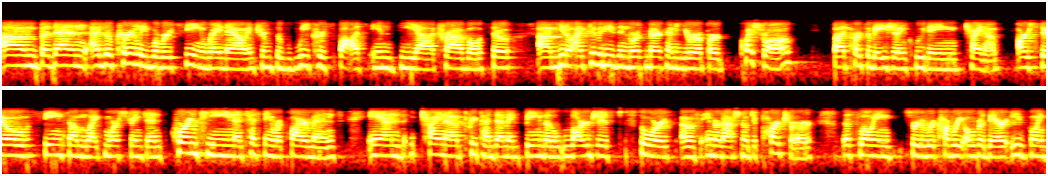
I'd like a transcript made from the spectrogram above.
Um, but then as of currently what we're seeing right now in terms of weaker spots in the uh, travel. So, um, you know, activities in North America and Europe are quite strong but parts of Asia, including China, are still seeing some like more stringent quarantine and testing requirements. And China pre-pandemic being the largest source of international departure, the slowing sort of recovery over there is going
